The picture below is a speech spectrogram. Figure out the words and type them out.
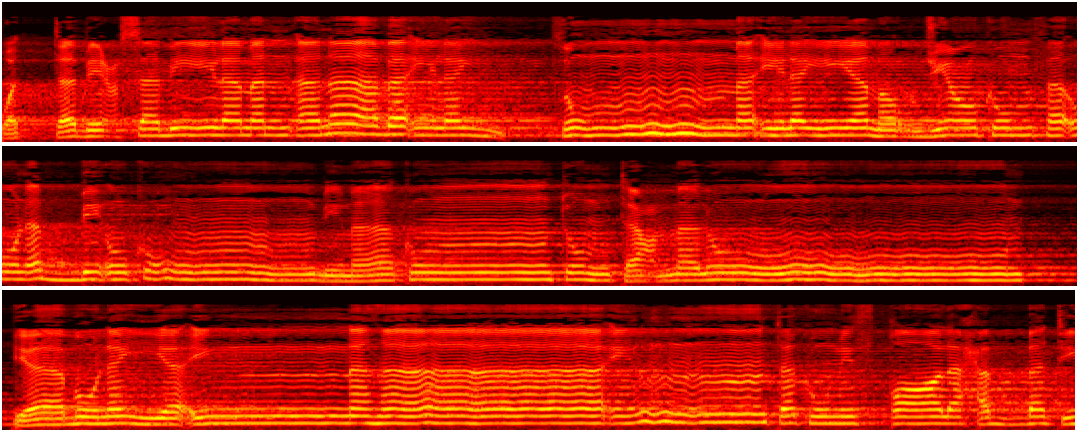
واتبع سبيل من أناب إلي ثم إلي مرجعكم فأنبئكم بما كنتم تعملون. يا بني إنها إن تك مثقال حبة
